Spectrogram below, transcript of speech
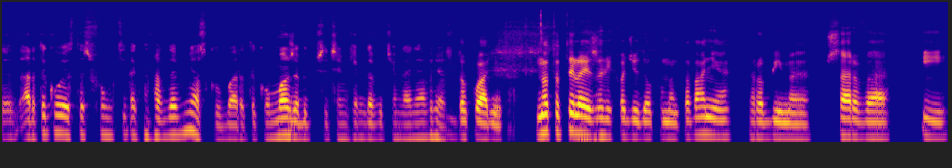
że artykuł jest też funkcji tak naprawdę wniosku, bo artykuł może być przyczynkiem do wyciągania wniosku. Dokładnie tak. No to tyle, jeżeli chodzi o dokumentowanie. Robimy przerwę i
